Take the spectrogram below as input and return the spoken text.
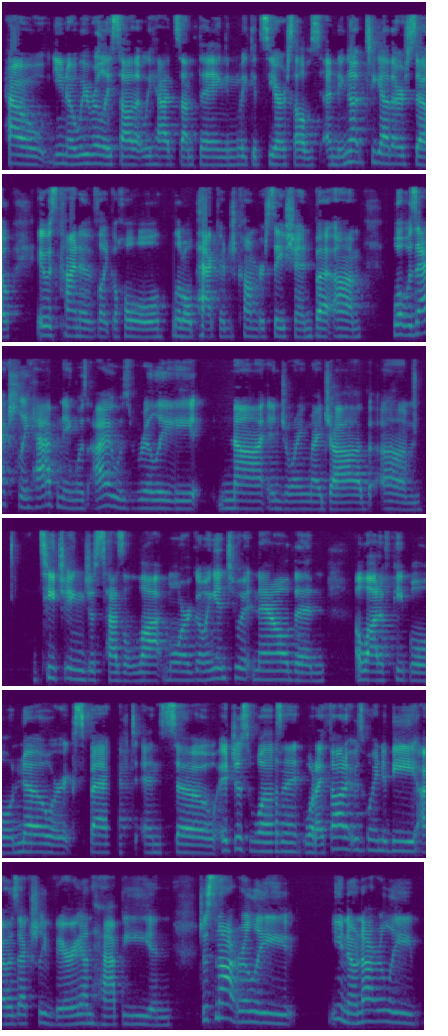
how you know we really saw that we had something and we could see ourselves ending up together. So it was kind of like a whole little package conversation. But um, what was actually happening was i was really not enjoying my job. Um, teaching just has a lot more going into it now than a lot of people know or expect. And so it just wasn't what i thought it was going to be. I was actually very unhappy and just not really you know not really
